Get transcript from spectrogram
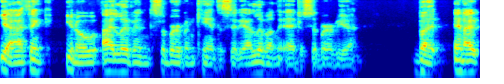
Yeah, I think, you know, I live in suburban Kansas City. I live on the edge of suburbia. But and I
